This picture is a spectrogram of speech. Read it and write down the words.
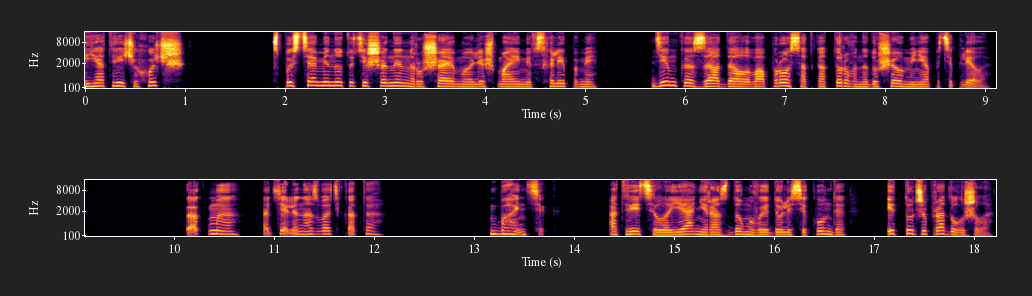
и я отвечу, хочешь?» Спустя минуту тишины, нарушаемую лишь моими всхлипами, Димка задал вопрос, от которого на душе у меня потеплело. «Как мы хотели назвать кота?» «Бантик», — ответила я, не раздумывая доли секунды, и тут же продолжила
